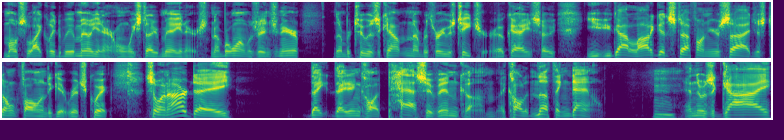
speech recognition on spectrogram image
most likely to be a millionaire when we studied millionaires. Number one was engineer. Number two was accountant. Number three was teacher. Okay, so you, you got a lot of good stuff on your side. Just don't fall into get rich quick. So in our day, they, they didn't call it passive income. They called it nothing down. Mm. And there was a guy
